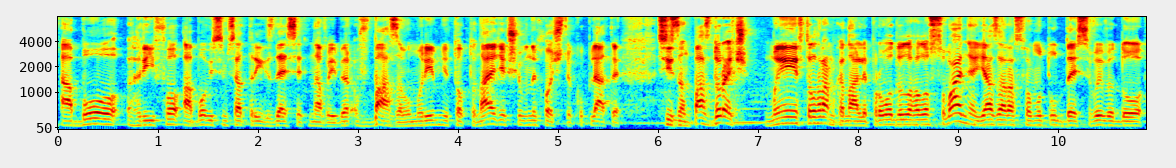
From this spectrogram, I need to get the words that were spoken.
Або Гріфо, або 83x10 на вибір в базовому рівні. Тобто, навіть якщо ви не хочете купляти Season Pass. До речі, ми в телеграм-каналі проводили голосування. Я зараз вам тут десь виведу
